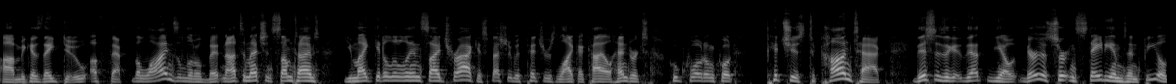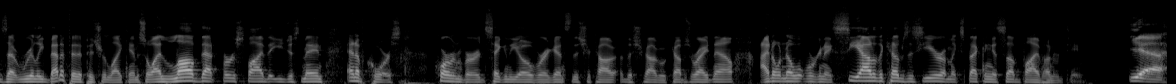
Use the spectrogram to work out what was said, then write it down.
um, because they do affect the lines a little bit. Not to mention, sometimes you might get a little inside track, especially with pitchers like a Kyle Hendricks, who quote unquote pitches to contact. This is a, that you know there are certain stadiums and fields that really benefit a pitcher like him. So I love that first five that you just made, and of course. Corbin Burnes taking the over against the Chicago the Chicago Cubs right now. I don't know what we're going to see out of the Cubs this year. I'm expecting a sub 500 team. Yeah,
